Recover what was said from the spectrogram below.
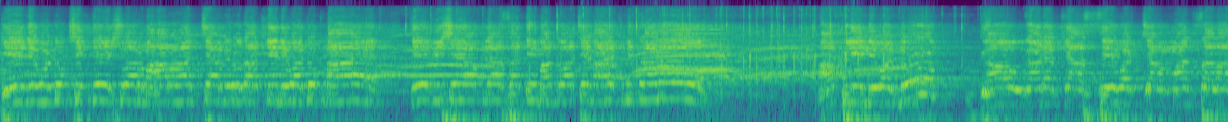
हे निवडणूक सिद्धेश्वर महाराजांच्या विरोधातली निवडणूक नाही. ते विषय आपल्यासाठी मित्रांनो आपली निवडणूक गाव गाड्यातल्या शेवटच्या माणसाला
